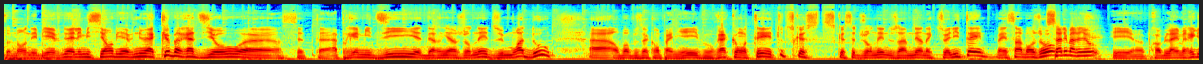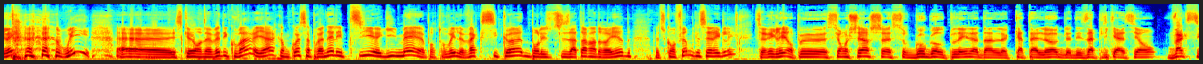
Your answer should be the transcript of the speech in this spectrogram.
Tout le monde et bienvenue à l'émission, bienvenue à Cube Radio euh, cet après-midi, dernière journée du mois d'août. Euh, on va vous accompagner, vous raconter tout ce que, ce que cette journée nous a amené en actualité. Vincent, bonjour. Salut Mario. Et un problème réglé. oui. Euh, Est-ce qu'on avait découvert hier comme quoi ça prenait les petits euh, guillemets pour trouver le Vaxicode pour les utilisateurs Android? Mais tu confirmes que c'est réglé? C'est réglé. On peut, si on cherche sur Google Play, là, dans le catalogue là, des applications, Vaxicode,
